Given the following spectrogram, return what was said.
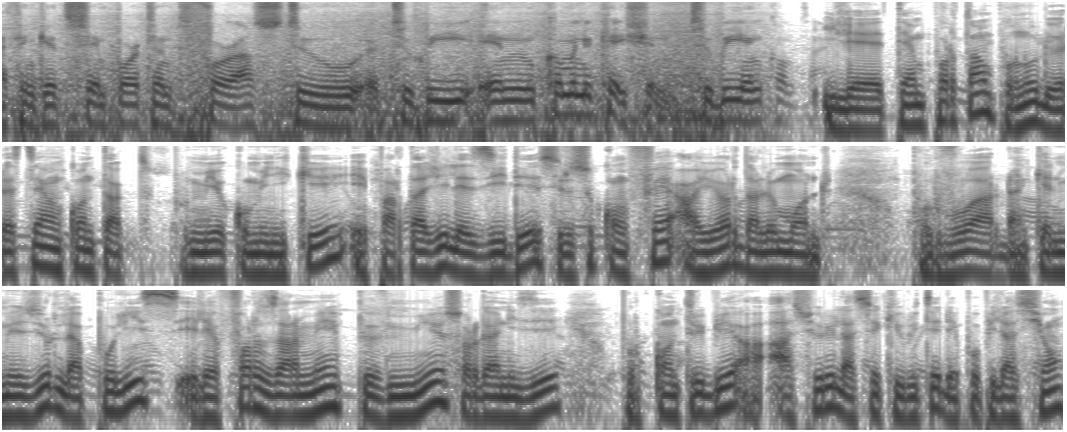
I think it's important for us to, to be in communication, to be in contact. Il est important pour nous de rester en contact, pour mieux communiquer et partager les idées sur ce qu'on fait ailleurs dans le monde, pour voir dans quelle mesure la police et les forces armées peuvent mieux s'organiser pour contribuer à assurer la sécurité des populations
